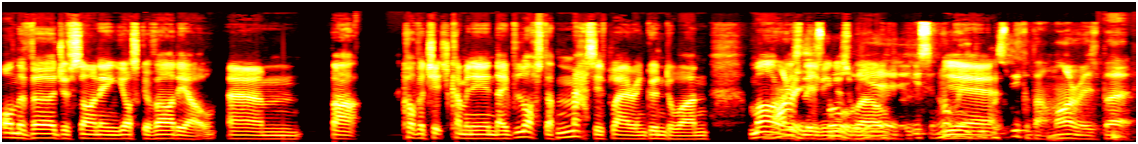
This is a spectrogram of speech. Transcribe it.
on the verge of signing Josko Gvardiol, um, but Kovacic coming in, they've lost a massive player in Gundogan. Mahrez leaving as well. As well. Yeah, not yeah. many people speak about Mahrez, but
